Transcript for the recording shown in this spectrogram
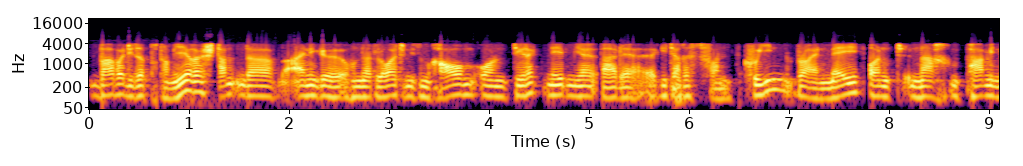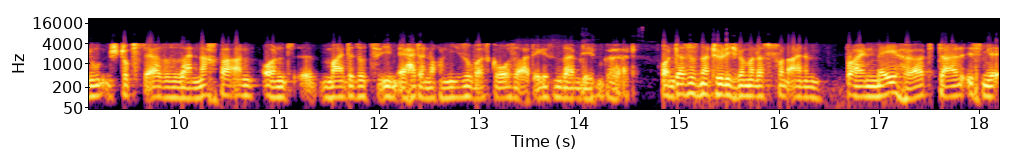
war bei dieser Premiere, standen da einige hundert Leute in diesem Raum und direkt neben mir war der Gitarrist von Queen, Brian May. Und nach ein paar Minuten stupste er so seinen Nachbar an und äh, meinte so zu ihm, er hätte noch nie so was Großartiges in seinem Leben gehört. Und das ist natürlich, wenn man das von einem Brian May hört, da ist mir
